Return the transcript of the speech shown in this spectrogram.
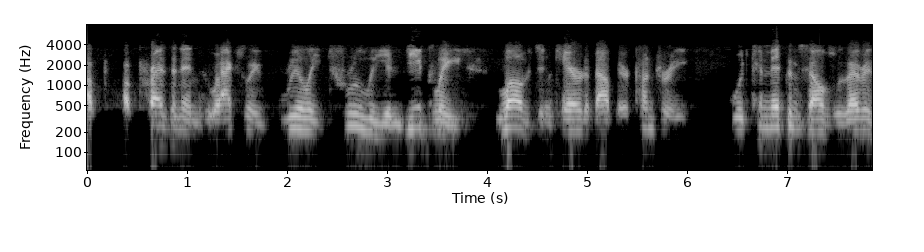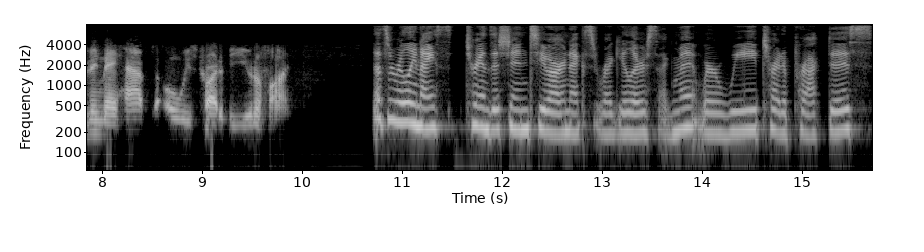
a, a president who actually really, truly, and deeply loved and cared about their country would commit themselves with everything they have to always try to be unifying. That's a really nice transition to our next regular segment where we try to practice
